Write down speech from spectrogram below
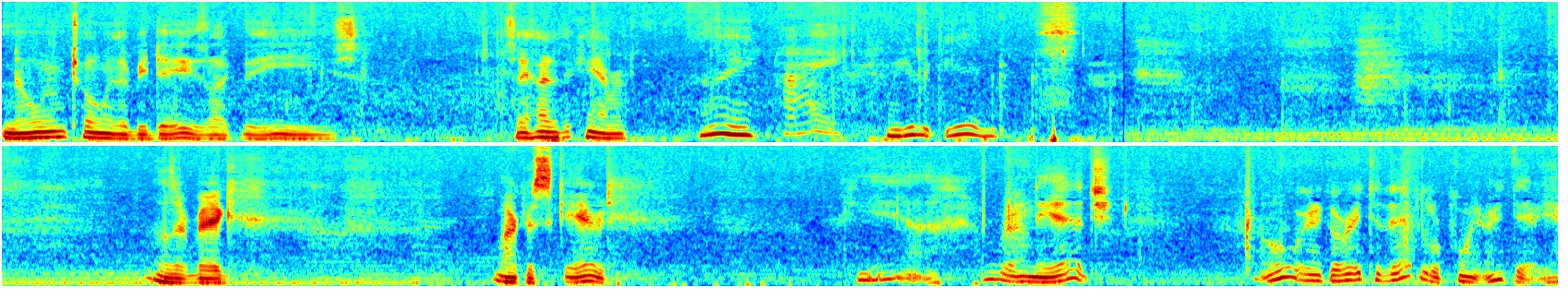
No one told me there'd be days like these. Say hi to the camera. Hi. Hi. Oh, you look good. Those are big. Mark is scared. Yeah, we're on the edge. Oh, we're gonna go right to that little point right there, yeah.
